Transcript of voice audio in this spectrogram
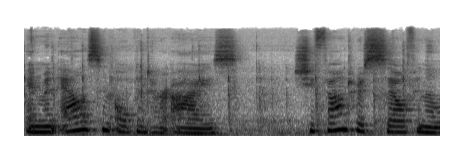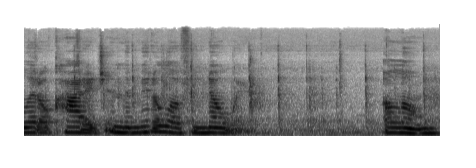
And when Allison opened her eyes, she found herself in a little cottage in the middle of nowhere, alone.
